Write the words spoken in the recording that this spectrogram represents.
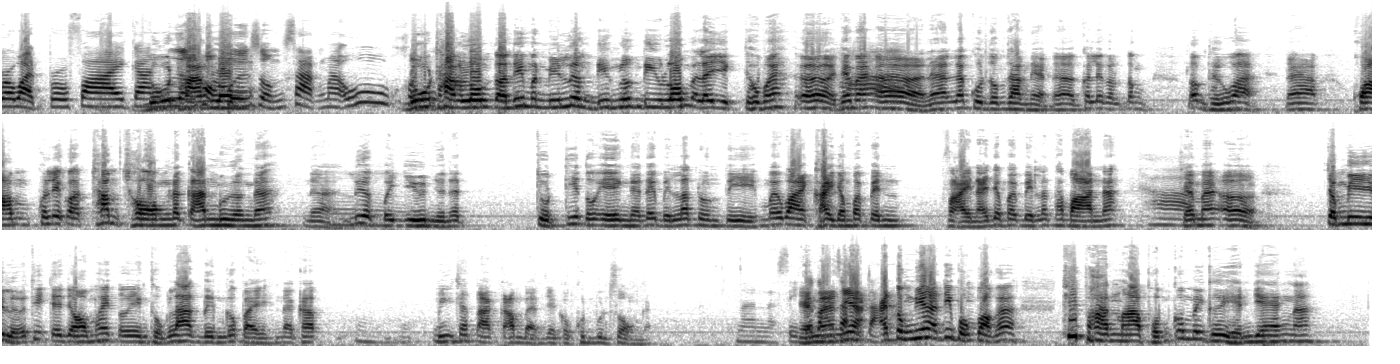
ประวัติโปรไฟล์การดูเมืองทางของลงคุณสมศักดิ์มาโอ้คน ดูทางลมตอนนี้มันมีเรื่องดิงเรื่องดีลล้มอะไรอีกถูกไหมเออใช่ไหมค่ะเออนะแล้วคุณสมศักดิ์เนี่ยเออก็เรียกว่าต้องต้องถือว่านะครับความเขาเรียกว่าช่ำชองในการเมืองนะนะเลือกไปยืนอยู่ในจุดที่ตัวเองเนี่ยได้เป็นรัฐมนตรี ไม่ว่าใครจะมาเป็นฝ่ายไหนจะไปเป็นรัฐบาลนะ ค่ะใช่ไหมเออ จะมีเหรือที่จะยอมให้ตัวเองถูกลากดึงเข้าไปนะครับ อืมมีชะตากรรมแบบเดียวกับคุณบุญทรงอะ นั่นน่ะสิเห็นไหมก็ต้องเนี่ยจับตาไอ้ตรงเนี้ยที่ผมบอกว่าที่ผ่านมาผมก็ไม่เคยเห็นแย้งนะ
